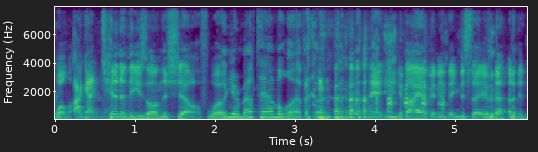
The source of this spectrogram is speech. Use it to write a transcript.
Well, I got 10 of these on the shelf. Well, you're about to have 11. if I have anything to say about it.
